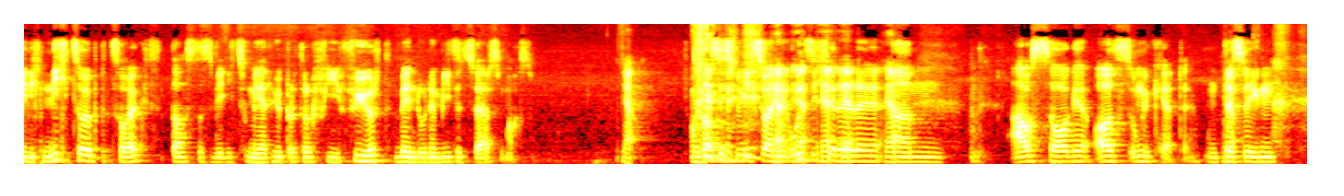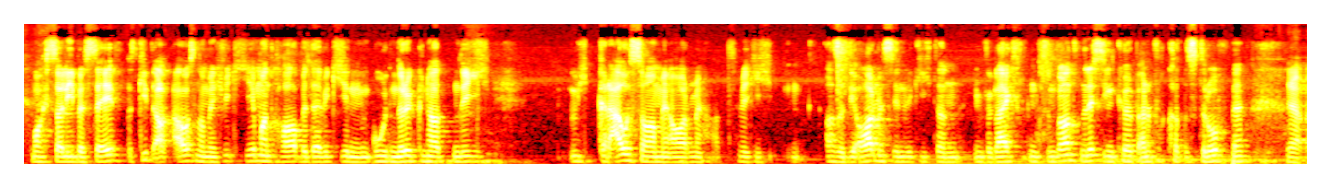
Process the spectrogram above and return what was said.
bin ich nicht so überzeugt, dass das wirklich zu mehr Hypertrophie führt, wenn du den Bizeps zuerst machst. Ja. Und das ist für mich so eine ja, unsicherere ja, ja, ähm, Aussage als das Umgekehrte. Und deswegen mache ich es da lieber safe. Es gibt auch Ausnahmen, wenn ich wirklich jemanden habe, der wirklich einen guten Rücken hat und wirklich wirklich grausame Arme hat. Wirklich, also die Arme sind wirklich dann im Vergleich zum ganzen restlichen Körper einfach Katastrophe. Ja.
